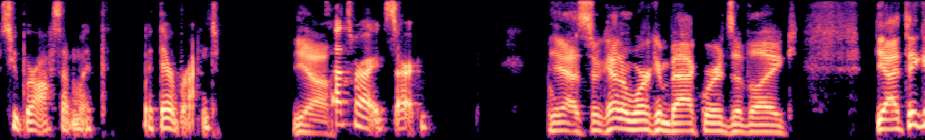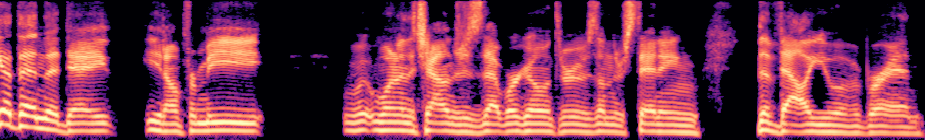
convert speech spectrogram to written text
super awesome with with their brand. Yeah. So that's where I'd start. Yeah. So kind of working backwards of like, yeah, I think at the end of the day, you know, for me, w- one of the challenges that we're going through is understanding the value of a brand.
